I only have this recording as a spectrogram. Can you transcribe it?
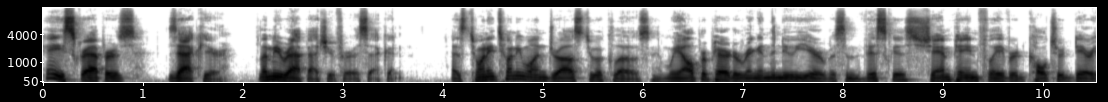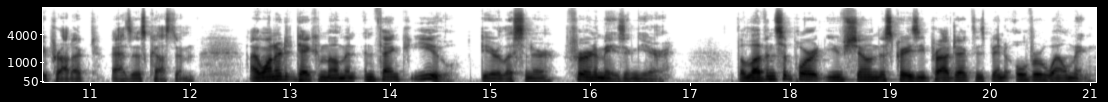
Hey, scrappers. Zach here. Let me rap at you for a second. As 2021 draws to a close, and we all prepare to ring in the new year with some viscous, champagne flavored cultured dairy product, as is custom, I wanted to take a moment and thank you, dear listener, for an amazing year. The love and support you've shown this crazy project has been overwhelming.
